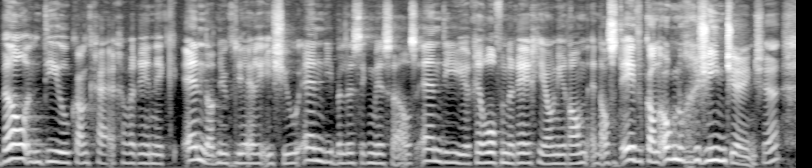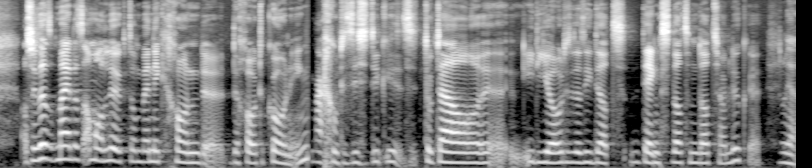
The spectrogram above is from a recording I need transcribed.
wel een deal kan krijgen waarin ik en dat nucleaire issue en die ballistic missiles en die rol van de regio in Iran en als het even kan ook nog regime change. Hè. Als ik dat, mij dat allemaal lukt, dan ben ik gewoon de, de grote koning. Maar goed, het is natuurlijk het is totaal uh, idioot dat hij dat denkt dat hem dat zou lukken. Ja.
